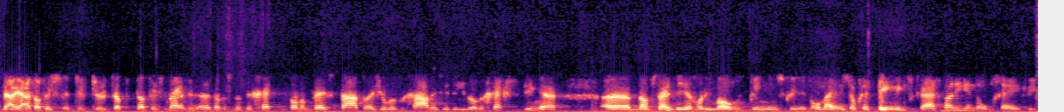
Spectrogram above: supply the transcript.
nou ja, dat is natuurlijk dat, dat is, mijn, dat is de gekte van een presentator. Als je op een vergadering zit en je wil de gekste dingen... Uh, dan zijn dingen gewoon niet mogelijk. Pingwings, volgens mij is er ook geen pingwings verkrijgbaar in de omgeving.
